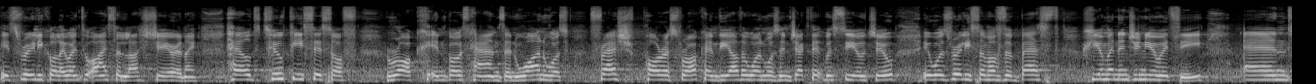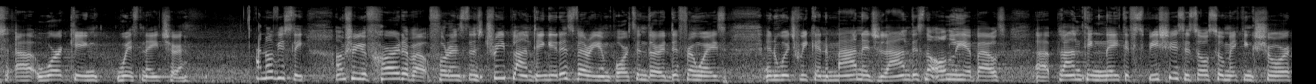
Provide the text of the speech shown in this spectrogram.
It's really cool. I went to Iceland last year and I held two pieces of rock in both hands, and one was fresh, porous rock, and the other one was injected with CO2. It was really some of the best human ingenuity and uh, working with nature. And obviously, I'm sure you've heard about, for instance, tree planting. It is very important. There are different ways in which we can manage land. It's not only about uh, planting native species, it's also making sure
